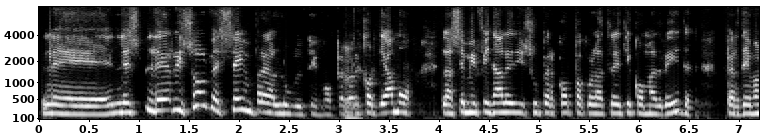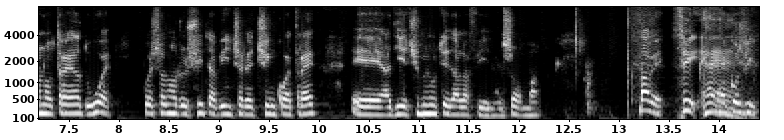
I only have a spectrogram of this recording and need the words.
le, le, le, risolve sempre all'ultimo. Però mm. ricordiamo la semifinale di Supercoppa con l'Atletico Madrid, perdevano 3 a 2, poi sono riusciti a vincere 5 a 3 e a 10 minuti dalla fine. Insomma, Vabbè, sì, è eh, così.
